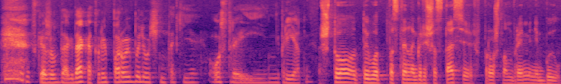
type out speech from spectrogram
скажем так, да, которые порой были очень такие острые и неприятные. Что ты вот постоянно говоришь о Стасе в прошлом времени был?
